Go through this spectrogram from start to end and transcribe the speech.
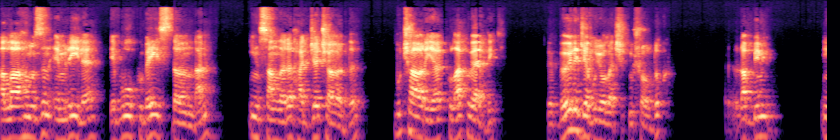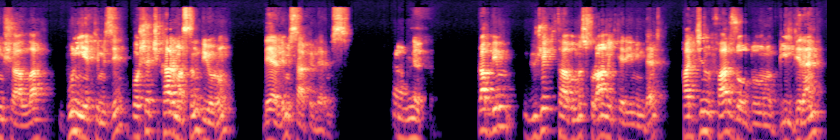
Allah'ımızın emriyle Ebu Kubeys Dağı'ndan insanları hacca çağırdı. Bu çağrıya kulak verdik ve böylece bu yola çıkmış olduk. Rabbim inşallah bu niyetimizi boşa çıkarmasın diyorum değerli misafirlerimiz. Amin. Rabbim yüce kitabımız Kur'an-ı Kerim'inde haccın farz olduğunu bildiren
